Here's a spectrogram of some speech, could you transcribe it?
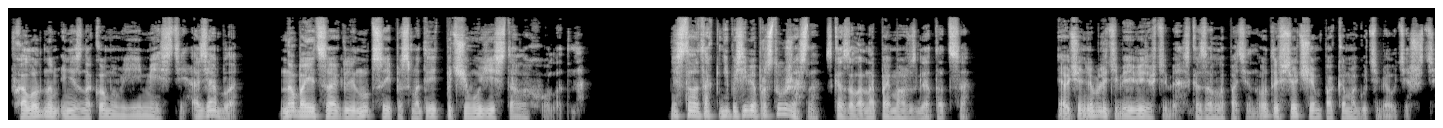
в холодном и незнакомом ей месте. А зябла, но боится оглянуться и посмотреть, почему ей стало холодно. — Мне стало так не по себе, просто ужасно, — сказала она, поймав взгляд отца. — Я очень люблю тебя и верю в тебя, — сказал Лопатин. — Вот и все, чем пока могу тебя утешить.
